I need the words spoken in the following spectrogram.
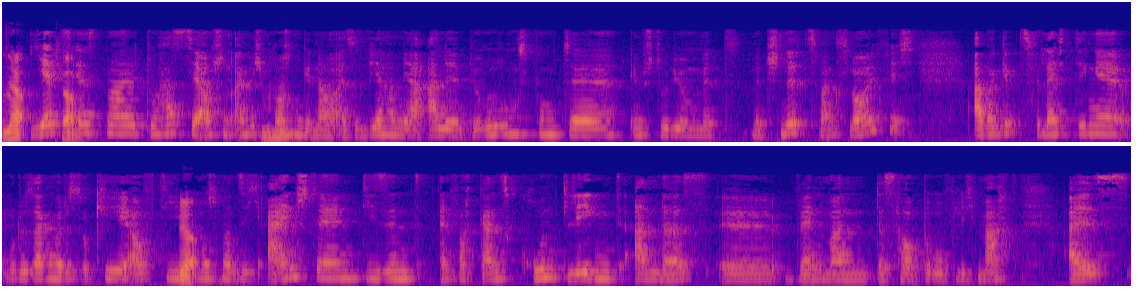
Ja, Jetzt erstmal, du hast ja auch schon angesprochen, mhm. genau, also wir haben ja alle Berührungspunkte im Studium mit, mit Schnitt, zwangsläufig. Aber gibt es vielleicht Dinge, wo du sagen würdest, okay, auf die ja. muss man sich einstellen, die sind einfach ganz grundlegend anders, äh, wenn man das hauptberuflich macht, als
